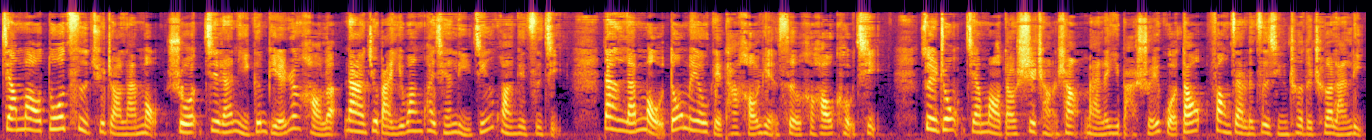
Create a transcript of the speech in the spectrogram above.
江茂多次去找蓝某，说既然你跟别人好了，那就把一万块钱礼金还给自己。但蓝某都没有给他好脸色和好口气。最终，江茂到市场上买了一把水果刀，放在了自行车的车篮里。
